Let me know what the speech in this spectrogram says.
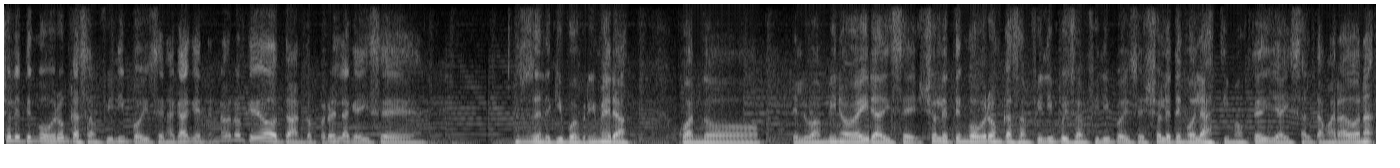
yo le tengo bronca a San Filipo, dicen acá, que no, no quedó tanto, pero es la que dice, eso es el equipo de primera, cuando el bambino Veira dice, yo le tengo bronca a San Filipo y San Filipo dice, yo le tengo lástima a usted y ahí salta Maradona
